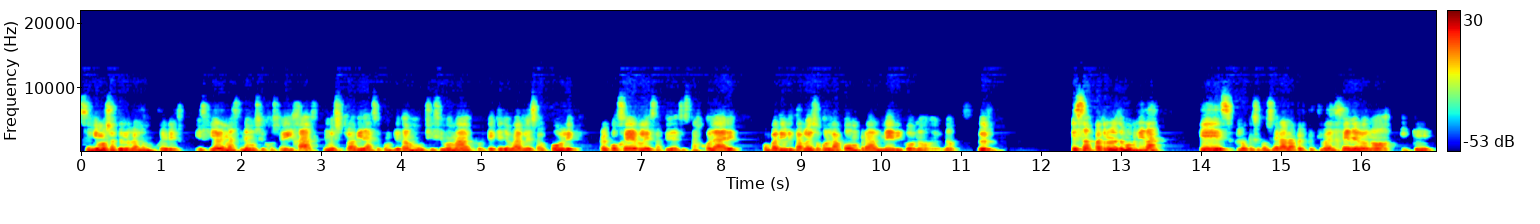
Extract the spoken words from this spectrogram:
seguimos haciéndolas las mujeres. Y si además tenemos hijos e hijas, nuestra vida se complica muchísimo más porque hay que llevarles al cole, recogerles, actividades extraescolares, compatibilizarlo eso con la compra, al médico, ¿no? ¿no? Entonces, esos patrones de movilidad, que es lo que se considera la perspectiva de género, ¿no? Y que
